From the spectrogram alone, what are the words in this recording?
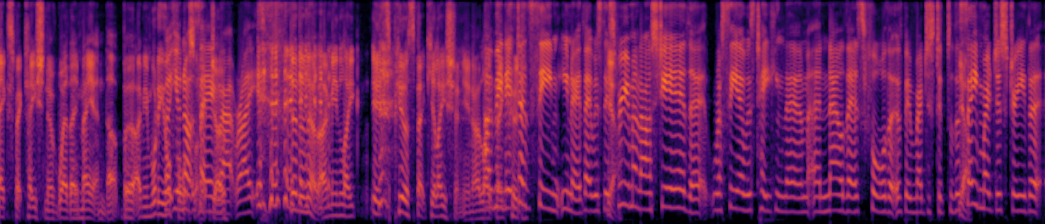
expectation of where they may end up. But I mean, what are your but you're thoughts not saying it, Joe? that, right? no, no, no. I mean, like it's pure speculation. You know, like I mean, it could... does seem. You know, there was this yeah. rumor last year that Rossiya was taking them, and now there's four that have been registered to the yeah. same registry that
